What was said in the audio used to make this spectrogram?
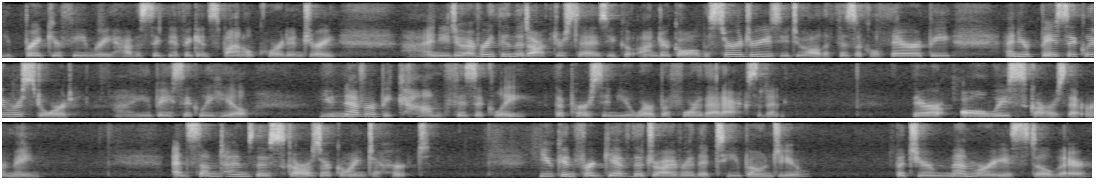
you break your femur, you have a significant spinal cord injury. And you do everything the doctor says. You go undergo all the surgeries, you do all the physical therapy, and you're basically restored. Uh, you basically heal. You never become physically the person you were before that accident. There are always scars that remain. And sometimes those scars are going to hurt. You can forgive the driver that T boned you, but your memory is still there.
